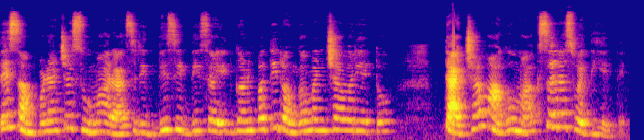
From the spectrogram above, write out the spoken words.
ते संपण्याच्या सुमारास रिद्धी सिद्धी सहित गणपती रंगमंचावर येतो. त्याच्या मागोमाग सरस्वती येते.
